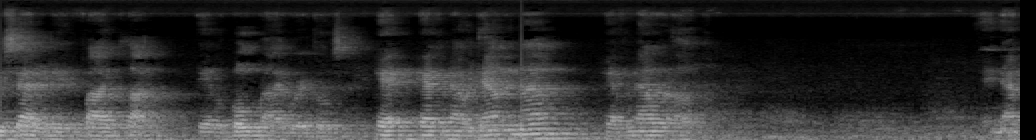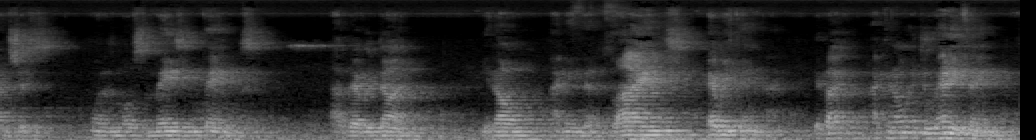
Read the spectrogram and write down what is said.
every Saturday at 5 o'clock. They have a boat ride where it goes half, half an hour down the Nile, half an hour up. And that was just one of the most amazing things I've ever done. You know, I mean, the lines, everything. If I, I can only do anything,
